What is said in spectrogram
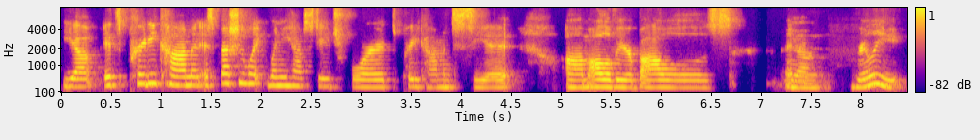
yeah it's pretty common especially like when you have stage four it's pretty common to see it um, all over your bowels and yeah. really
